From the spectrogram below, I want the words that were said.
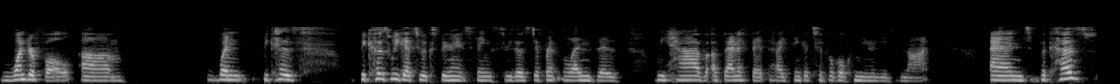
wonderful. Um, when, because, because we get to experience things through those different lenses, we have a benefit that I think a typical community does not. And because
